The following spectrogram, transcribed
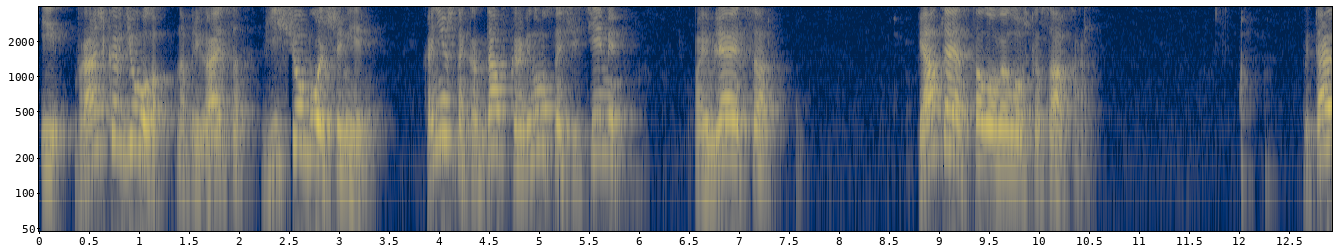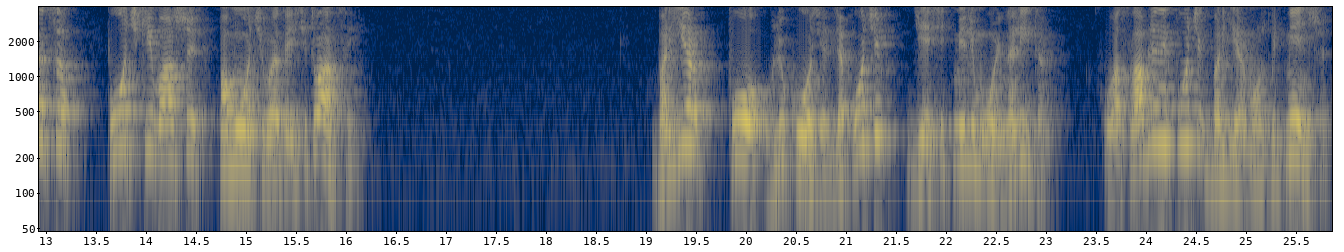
И врач-кардиолог напрягается в еще большей мере. Конечно, когда в кровеносной системе появляется пятая столовая ложка сахара, пытаются почки ваши помочь в этой ситуации. Барьер по глюкозе для почек 10 миллимоль на литр. У ослабленных почек барьер может быть меньше.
